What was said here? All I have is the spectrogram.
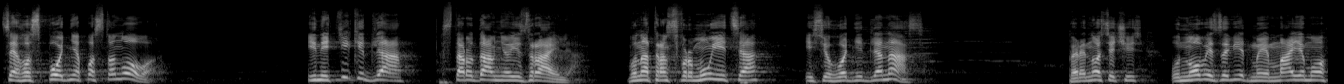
це Господня постанова. І не тільки для стародавнього Ізраїля, вона трансформується і сьогодні для нас. Переносячись у Новий Завіт, ми маємо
